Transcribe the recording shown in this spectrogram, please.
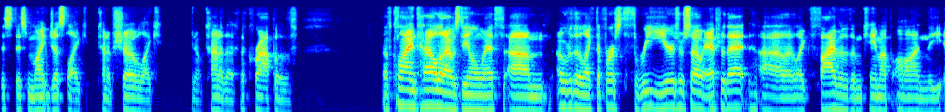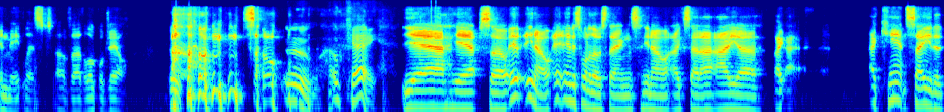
This this might just like kind of show like you know kind of the the crop of of clientele that I was dealing with um, over the like the first three years or so. After that, uh, like five of them came up on the inmate list of uh, the local jail. Um, so Ooh, okay. yeah, yeah. So it, you know, and, and it's one of those things. You know, like I said, I, I, uh, I, I, I can't say that.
